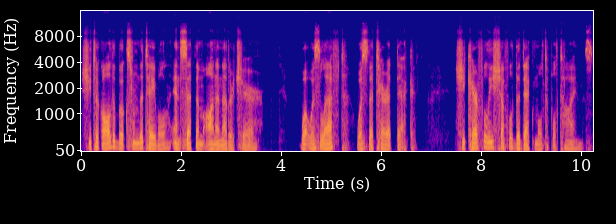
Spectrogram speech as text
She took all the books from the table and set them on another chair. What was left was the tarot deck. She carefully shuffled the deck multiple times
